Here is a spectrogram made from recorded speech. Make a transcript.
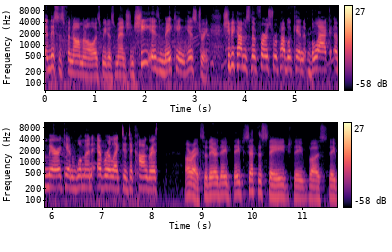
and this is phenomenal, as we just mentioned. She is making history. She becomes the first Republican black American woman ever elected to Congress. All right, so there they've they've set the stage. They've uh, they've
